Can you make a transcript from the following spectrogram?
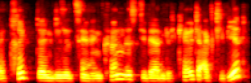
Der Trick, den diese Zellen können, ist, die werden durch Kälte aktiviert.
